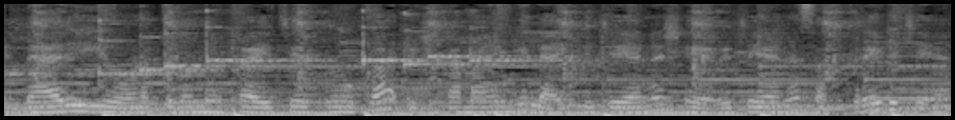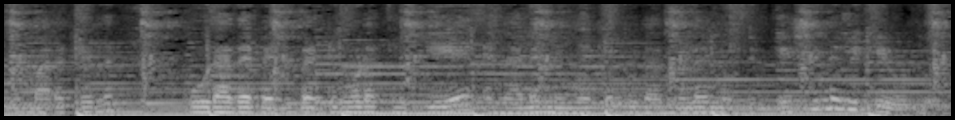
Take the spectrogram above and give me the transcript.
എല്ലാവരും ഈ ഓണത്തിനൊന്ന് ട്രൈ ചെയ്ത് നോക്കുക. ഇഷ്ടമായെങ്കിൽ ലൈക്ക് ചെയ്യാനും ഷെയർ ചെയ്യാനും സബ്സ്ക്രൈബ് ചെയ്യാനും മറക്കരുത്. കൂടാതെ ബെൽ ബട്ടൺ കൂടെ ക്ലിക്ക് ചെയ്യുക. എന്നാലേ നിങ്ങൾക്ക് തുടർന്നുള്ള നോട്ടിഫിക്കേഷൻ മൂപ്പിക്കുകയുള്ളൂ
